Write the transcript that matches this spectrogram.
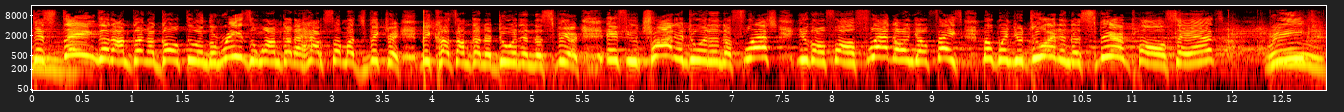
This thing that I'm going to go through, and the reason why I'm going to have so much victory, because I'm going to do it in the spirit. If you try to do it in the flesh, you're going to fall flat on your face. But when you do it in the spirit, Paul says, read. Mm.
